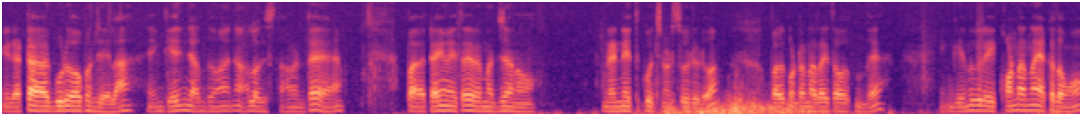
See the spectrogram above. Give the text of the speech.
ఇడట్ట గుడి ఓపెన్ చేయాలా ఇంకేం చేద్దామని ఆలోచిస్తామంటే ప- టైం అయితే మధ్యాహ్నం నన్ను ఎత్తుకొచ్చినాడు సూర్యుడు. పదకొండున్నర అయితే అవుతుంది. ఇంకెందుకు ఈ కొండన్నా ఎక్కుదాము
